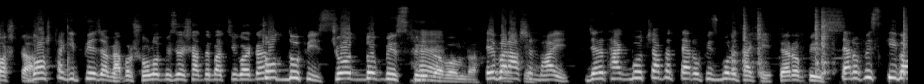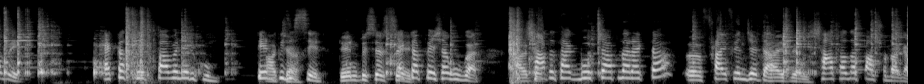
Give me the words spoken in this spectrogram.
10টা দশটা গিফট পেয়ে যাবেন। তারপর 16 পিসের সাথে পাচ্ছি কয়টা? চোদ্দ পিস 14 পিস ফ্রি। পাবো আমরা। এবার আসেন ভাই যেটা থাকবে হচ্ছে আপনার তেরো পিস বলে থাকি। 13 পিস তেরো পিস কীভাবে? একটা সেট পাবেন এরকম টেন আচ্ছা। পিসের সেট 10 পিসের সেট একটা প্রেসার কুকার সাথে থাকবে হচ্ছে আপনার একটা ফ্রাই প্যান যেটা সাত হাজার পাঁচশো টাকা।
